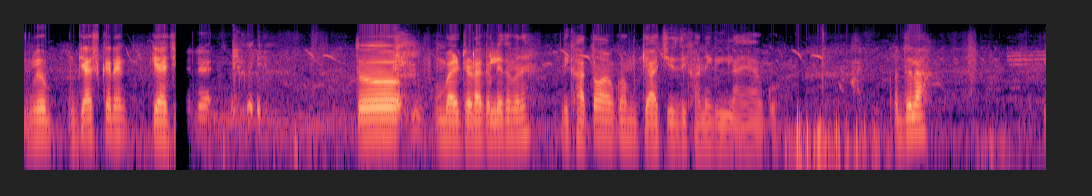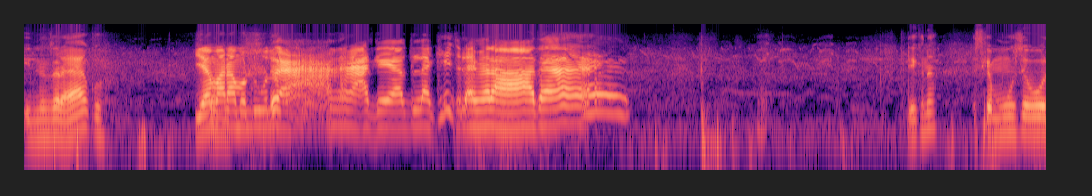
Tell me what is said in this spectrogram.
ये गैस करें क्या चीज़ तो मोबाइल टेढ़ा कर लिया था मैंने। दिखाता हूँ आपको हम क्या चीज़ दिखाने के लिए लाए हैं आपको। अब्दुल्ला नज़र आया आपको? ये हमारा मोटू मेरा हाथ गया अब्दुल्ला खींच ले मेरा हाथ। है देखना इसके मुँह से वो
